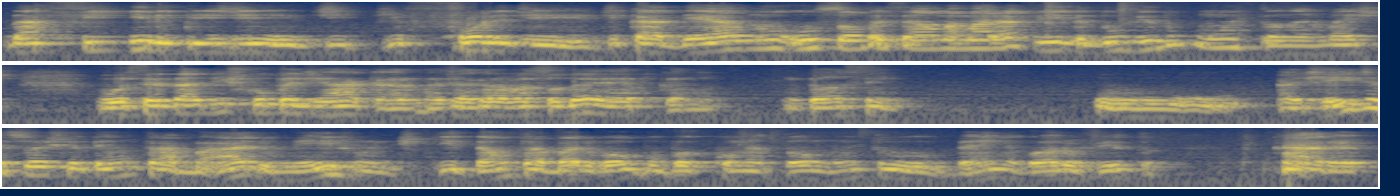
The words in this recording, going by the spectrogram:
da Philips de, de, de folha de, de caderno, o som vai ser uma maravilha. Duvido muito, né? Mas você dá desculpa de, ah, cara, mas é a gravação da época, né? Então, assim, o, as redes sociais que tem um trabalho mesmo, que dá um trabalho, igual o Buba comentou muito bem agora, o Vitor, cara,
